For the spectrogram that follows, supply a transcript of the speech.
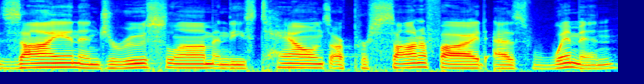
Zion and Jerusalem and these towns are personified as women.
